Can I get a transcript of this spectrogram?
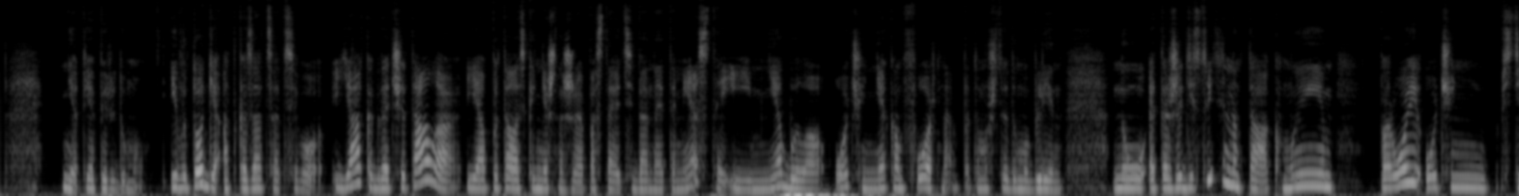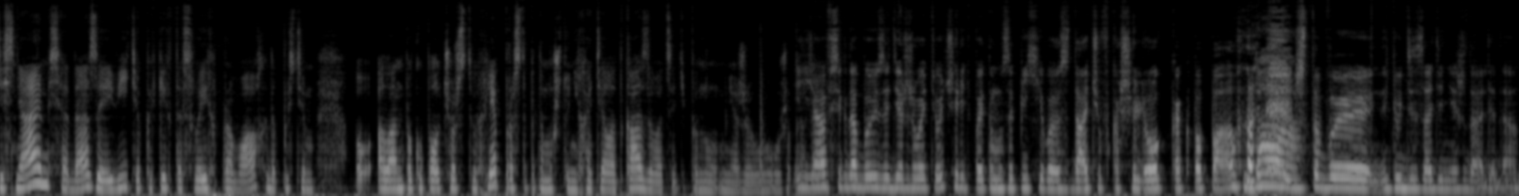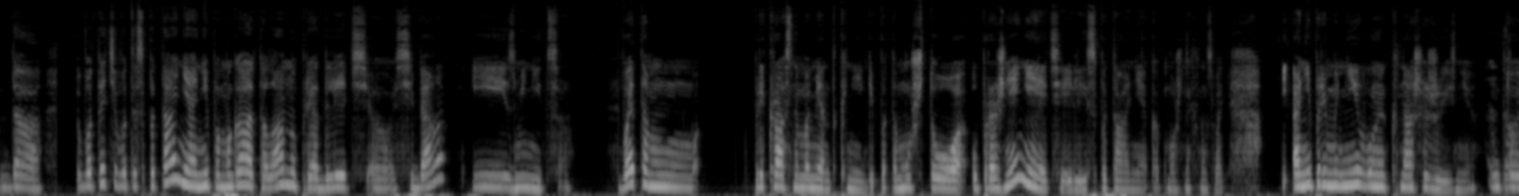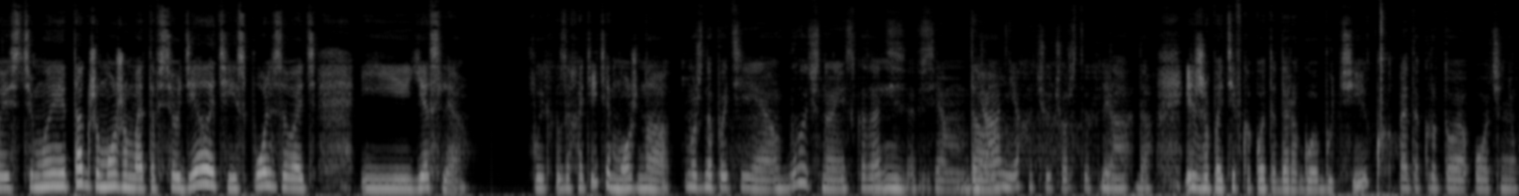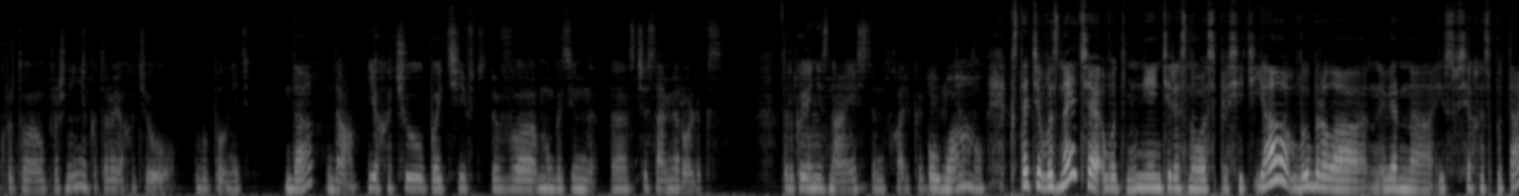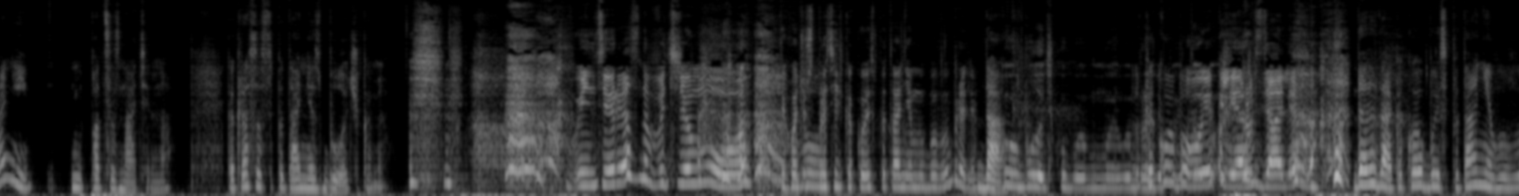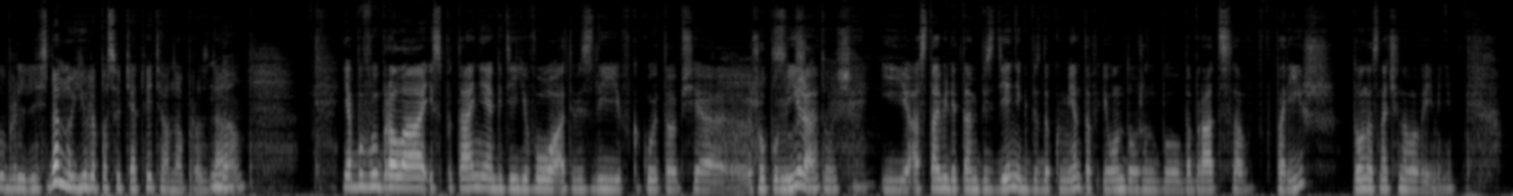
Нет, я передумал. И в итоге отказаться от всего. Я, когда читала, я пыталась, конечно же, поставить себя на это место, и мне было очень некомфортно, потому что я думаю, блин, ну это же действительно так. Мы порой очень стесняемся, да, заявить о каких-то своих правах. Допустим, Алан покупал черствый хлеб просто потому, что не хотел отказываться, типа, ну, мне же его уже продали. Я всегда боюсь задерживать очередь, поэтому запихиваю сдачу в кошелек, как попало, Да. чтобы люди сзади не ждали, да. Да. Вот эти вот испытания, они помогают Алану преодолеть э, себя и измениться. В этом прекрасный момент книги, потому что упражнения эти или испытания, как можно их назвать, они применимы к нашей жизни. Да. То есть мы также можем это все делать и использовать, и если вы захотите, можно... Можно пойти в булочную и сказать всем, да. я не хочу черствый хлеб. Да, да. Или же пойти в какой-то дорогой бутик, Это крутое, очень крутое упражнение, которое я хочу выполнить. Да? Да, я хочу пойти в, в магазин э, с часами Rolex. Только я не знаю, есть он в Харькове О, или нет. вау. Кстати, вы знаете, вот мне интересно у вас спросить. Я выбрала, наверное, из всех испытаний подсознательно. Как раз испытание с булочками. Интересно, почему? Ты хочешь Вот. спросить, какое испытание мы бы выбрали? Да. Какую булочку бы мы выбрали? Какой по бы вы эклер взяли? Да-да-да, какое бы испытание вы выбрали для себя? Ну, Юля, по сути, ответила на вопрос, да? Да. Я бы выбрала испытание, где его отвезли в какую-то вообще э, жопу Слушай, мира точно. и оставили там без денег, без документов, и он должен был добраться в Париж до назначенного времени.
